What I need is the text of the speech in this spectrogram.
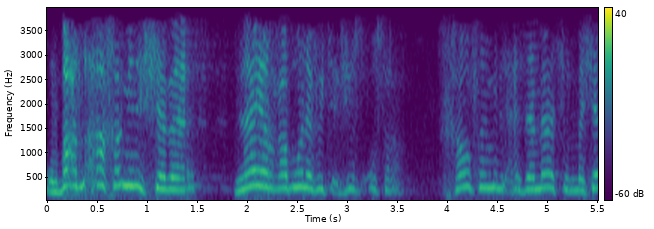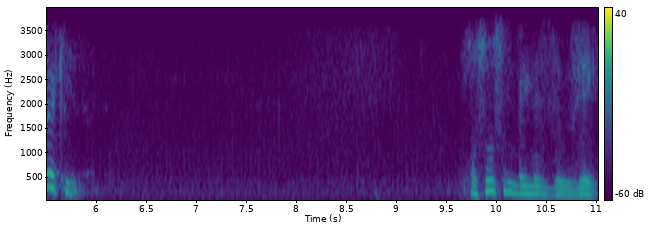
والبعض الآخر من الشباب لا يرغبون في تأسيس أسرة خوفا من الأزمات والمشاكل. خصوصا بين الزوجين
